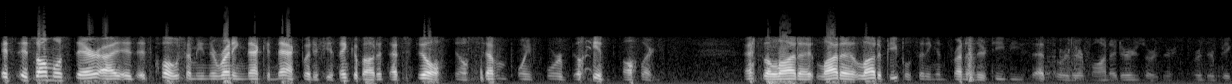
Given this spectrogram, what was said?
it's it's almost there. Uh, it, it's close. I mean, they're running neck and neck, but if you think about it, that's still you know seven point four billion dollars. That's a lot of lot of lot of people sitting in front of their TV sets or their monitors or their big.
